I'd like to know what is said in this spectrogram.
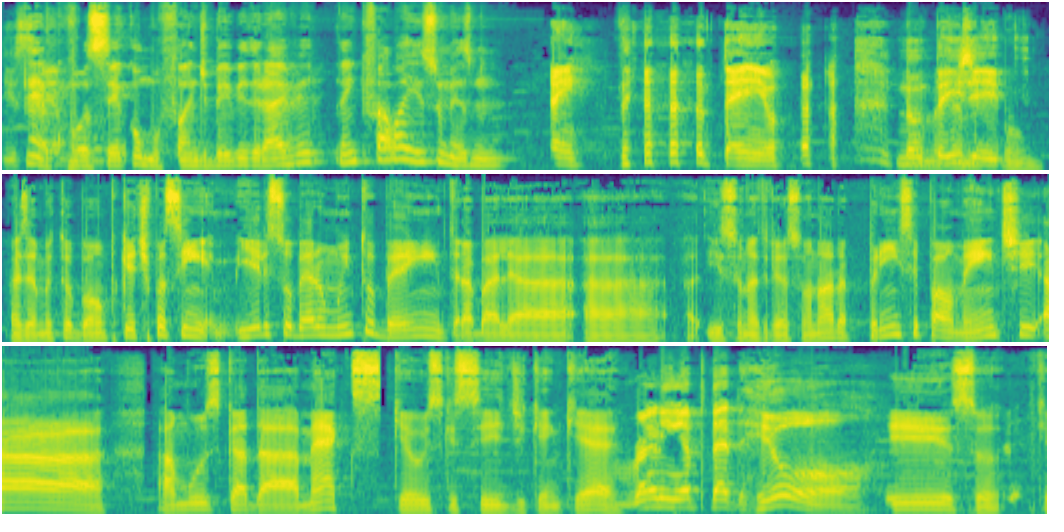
isso é, É, você como fã de Baby Driver tem que falar isso mesmo, né? Tem. Tenho. Não, mas tem é jeito. Mas é muito bom, porque, tipo assim, e eles souberam muito bem trabalhar a- a- isso na trilha sonora, principalmente a, a música da Max, que eu esqueci de quem que é. Running Up That Hill. Isso. que-.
